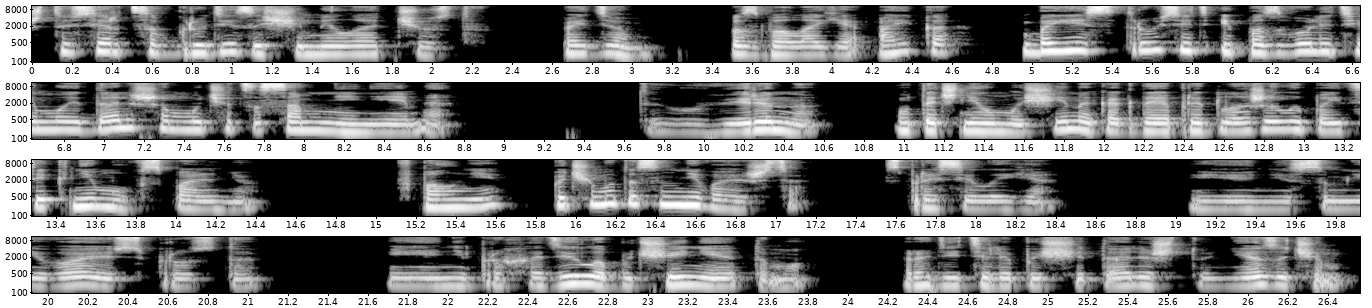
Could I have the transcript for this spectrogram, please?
что сердце в груди защемило от чувств. «Пойдем», – позвала я Айка, боясь струсить и позволить ему и дальше мучиться сомнениями. «Ты уверена?» – уточнил мужчина, когда я предложила пойти к нему в спальню. «Вполне. Почему ты сомневаешься?» – спросила я. «Я не сомневаюсь, просто я не проходил обучение этому. Родители посчитали, что незачем».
